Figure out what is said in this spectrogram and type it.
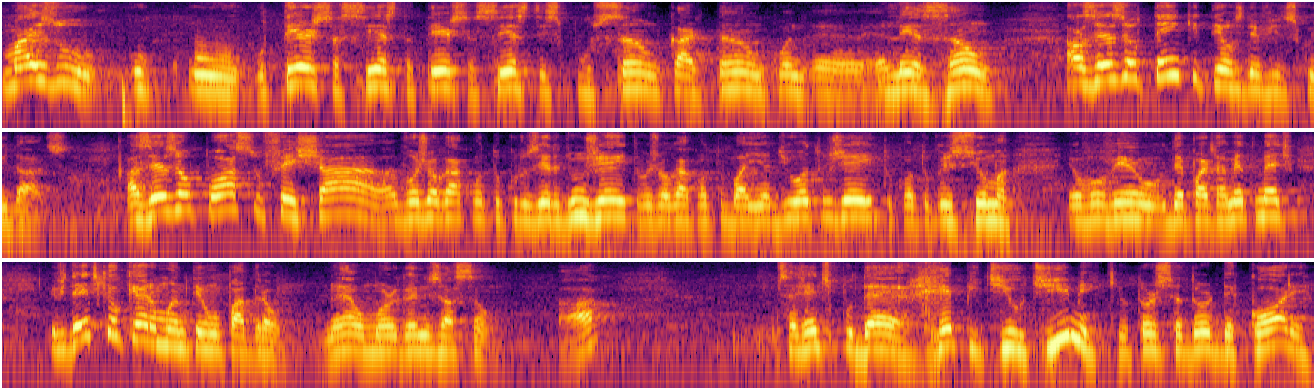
mas o, o, o, o terça, sexta, terça, sexta, expulsão, cartão, é, lesão, às vezes eu tenho que ter os devidos cuidados. Às vezes eu posso fechar, vou jogar contra o Cruzeiro de um jeito, vou jogar contra o Bahia de outro jeito, contra o Criciúma eu vou ver o departamento médico. Evidente que eu quero manter um padrão, né, uma organização, tá? Se a gente puder repetir o time, que o torcedor decore,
